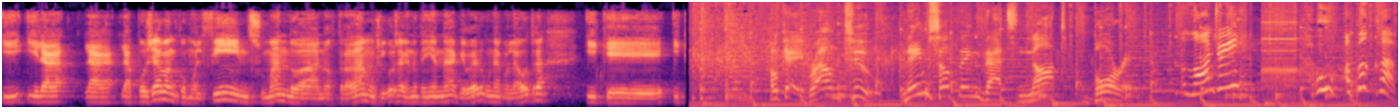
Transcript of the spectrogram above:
y, y la, la, la, apoyaban como el fin, sumando a Nostradamus y cosas que no tenían nada que ver una con la otra y que... Y... Okay, round two. Name something that's not boring. A laundry? Ooh, a book club.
